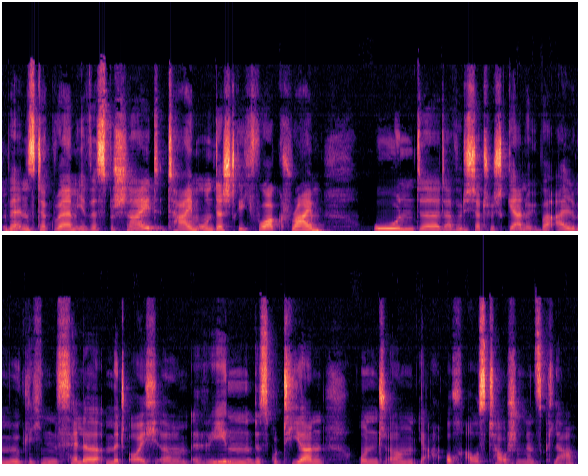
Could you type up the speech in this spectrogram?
über Instagram, ihr wisst Bescheid, time-for-crime. Und äh, da würde ich natürlich gerne über alle möglichen Fälle mit euch ähm, reden, diskutieren und ähm, ja, auch austauschen, ganz klar.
